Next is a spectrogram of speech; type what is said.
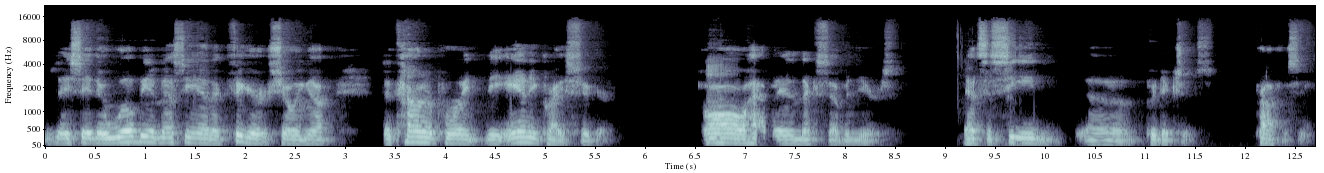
they say there will be a messianic figure showing up to counterpoint the Antichrist figure. Hmm. All happen in the next seven years. That's the seed uh, predictions, prophecy.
